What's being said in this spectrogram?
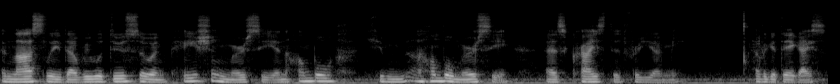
And lastly, that we will do so in patient mercy and humble, hum- humble mercy as Christ did for you and me. Have a good day, guys.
